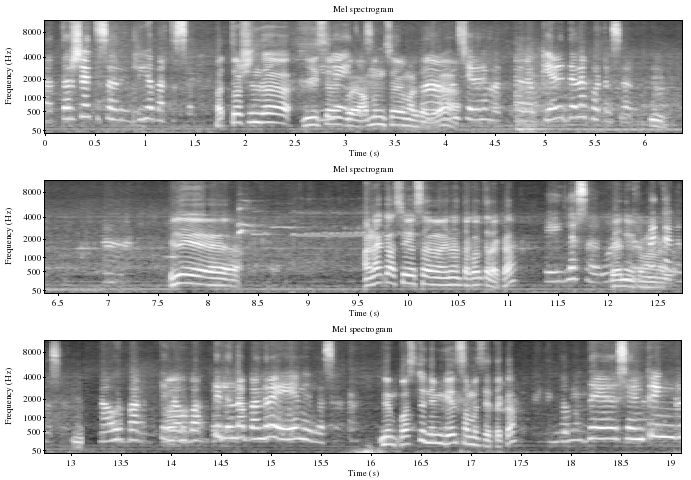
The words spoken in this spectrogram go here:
ಹತ್ತು ವರ್ಷ ಆಯ್ತು ಸರ್ ಇಲ್ಲಿಗೆ ಬರ್ತಾ ಸರ್. ಹತ್ತು ವರ್ಷದಿಂದ ಈ ಸೇವೆ ಅಮ್ಮನ ಸೇವೆ ಮಾಡ್ತಾ ಇದ್ದೀರಾ? ಅಮ್ಮನ್ ಸೇವೆನೇ ಮಾಡ್ತಾರೆ ನಾವು ಕೇಳಿದ್ದೆಲ್ಲ ಕೊಟ್ರು ಸರ್. ಹ್ಮ್. ಇಲ್ಲಿ ಹಣಕಾಸು ಸ- ಏನೋ ತಗೊಂತಾರಕ್ಕ? ಏ, ಇಲ್ಲ ಸರ್ ಏನು ಒಂದು ರೂಪಾಯಿ ಇಲ್ಲ. ಸರ್. ಅವ್ರ ಭಕ್ತಿ ನಮ್ಮ ಭಕ್ತಿಲಿಂದ ಬಂದ್ರೆ ಏನಿಲ್ಲ ಸರ್. ನಿಮ್ ಫಸ್ಟ್ ನಿಮ್ಗೆ ಏನ್ ಸಮಸ್ಯೆ ಇತ್ತಕ್ಕ ನಮ್ದೇ ಸೆಂಟ್ರಿಂಗ್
